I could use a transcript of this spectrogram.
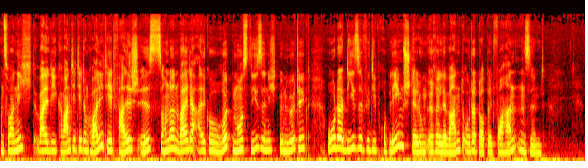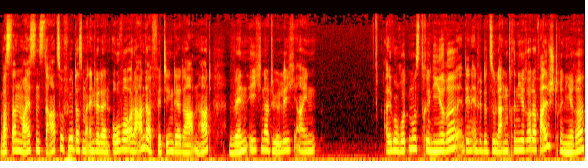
Und zwar nicht, weil die Quantität und Qualität falsch ist, sondern weil der Algorithmus diese nicht benötigt oder diese für die Problemstellung irrelevant oder doppelt vorhanden sind. Was dann meistens dazu führt, dass man entweder ein Over- oder Underfitting der Daten hat, wenn ich natürlich ein Algorithmus trainiere, den entweder zu lang trainiere oder falsch trainiere.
